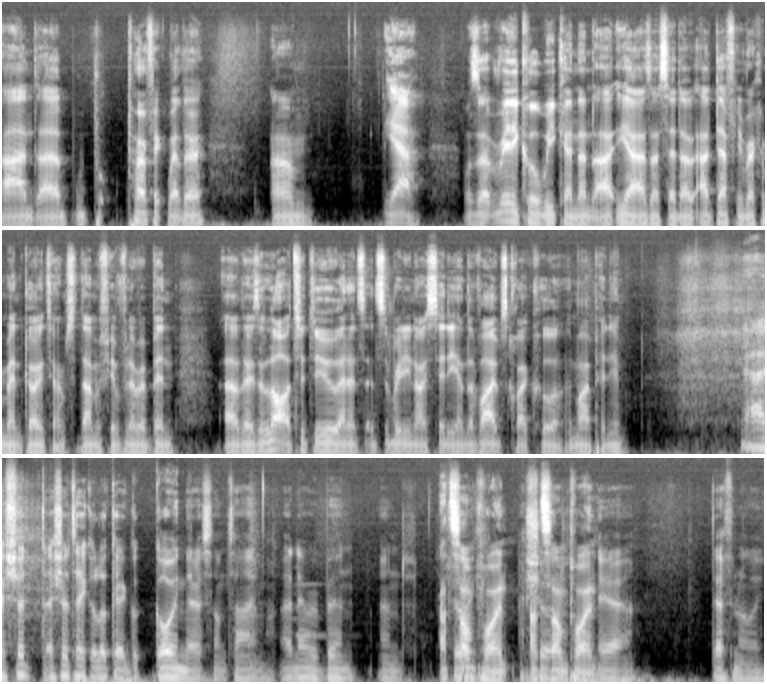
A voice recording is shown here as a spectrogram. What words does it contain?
and uh, p- perfect weather. Um, yeah, it was a really cool weekend, and uh, yeah, as I said, I, I definitely recommend going to Amsterdam if you've never been. Uh, there's a lot to do, and it's it's a really nice city, and the vibe's quite cool, in my opinion. Yeah, I should I should take a look at go- going there sometime. I've never been, and At some like point, at some point. yeah, definitely.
